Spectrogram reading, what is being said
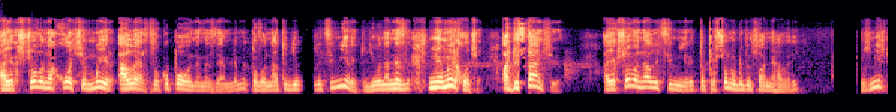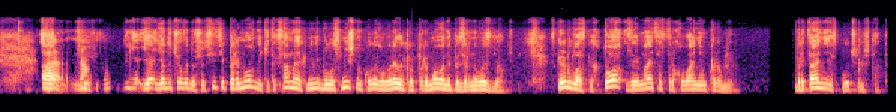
А якщо вона хоче мир, але з окупованими землями, то вона тоді лицемірить. Тоді вона не, не мир хоче, а дистанцію. А якщо вона лицемірить, то про що ми будемо з вами говорити? Розумієш? А, Е, да. я, я, я до чого веду, що всі ці перемовники, так само як мені було смішно, коли говорили про перемовини по зерновій зділки. Скажи, будь ласка, хто займається страхуванням кораблів? Британія, Сполучені Штати.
